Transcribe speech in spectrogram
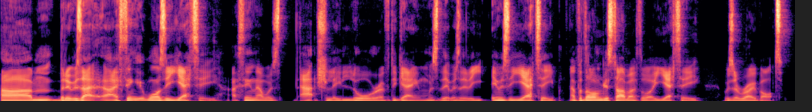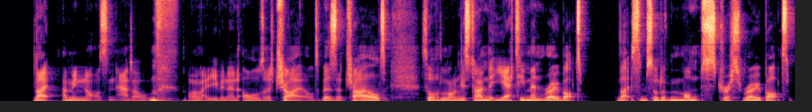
Um, but it was that I think it was a Yeti. I think that was actually lore of the game was that it was a it was a Yeti. And for the longest time, I thought a Yeti was a robot. Like, I mean, not as an adult or like even an older child, but as a child, thought for the longest time that Yeti meant robot, like some sort of monstrous robot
